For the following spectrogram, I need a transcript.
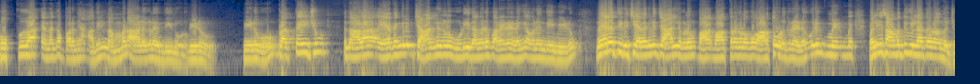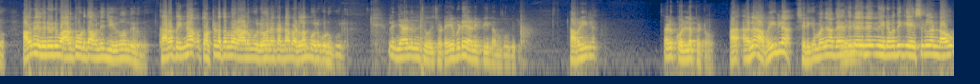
പൊക്കുക എന്നൊക്കെ പറഞ്ഞാൽ അതിൽ നമ്മുടെ ആളുകൾ എന്ത് ചെയ്തോളും? വീണു പോകും വീണു പോകും പ്രത്യേകിച്ചും നാളെ ഏതെങ്കിലും ചാനലുകൾ കൂടി ഇതങ്ങനെ പറയണമെങ്കിൽ അവൻ എന്ത് ചെയ്യും? വീഴും. നേരെ തിരിച്ച് ഏതെങ്കിലും ചാനലുകളും പാത്രങ്ങളും ഒക്കെ വാർത്ത കൊടുക്കണേണ്. ഒരു വലിയ സാമ്പത്തികം ഇല്ലാത്തവനാണെന്ന് വെച്ചോ അവനെതിരെ ഒരു വാർത്ത കൊടുത്ത് അവന്റെ ജീവിതം തീർന്നു. കാരണം പിന്നെ തൊട്ടടുത്തുള്ള ഒരാൾ പോലും അവനെ കണ്ടാൽ വെള്ളം പോലും കൊടുക്കൂല. അല്ല ഞാനൊന്ന് ചോദിച്ചോട്ടെ. എവിടെയാണ് ഇപ്പം ഈ നമ്പൂതിരി? അറിയില്ല. അയാൾ കൊല്ലപ്പെട്ടോ? അല്ല അറിയില്ല. ശരിക്കും പറഞ്ഞാൽ അദ്ദേഹത്തിനെതിരെ നിരവധി കേസുകൾ ഉണ്ടാവും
